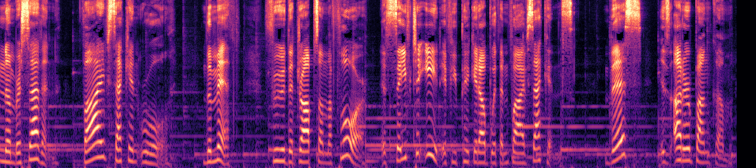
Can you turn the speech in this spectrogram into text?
Number 7. 5 Second Rule The myth food that drops on the floor is safe to eat if you pick it up within 5 seconds. This is utter bunkum,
